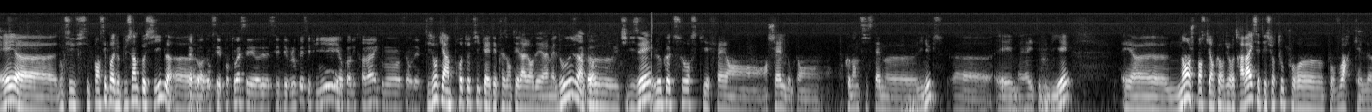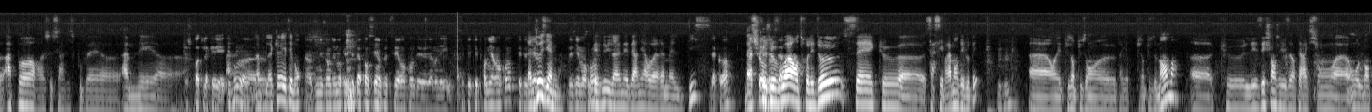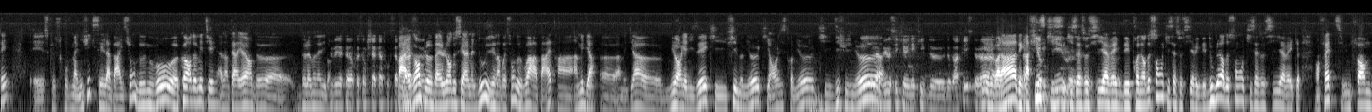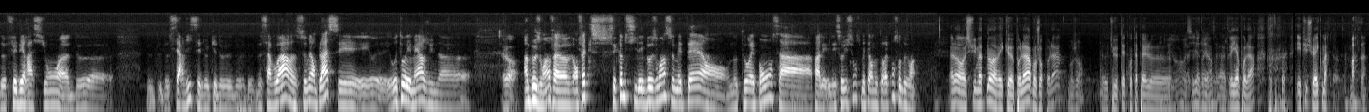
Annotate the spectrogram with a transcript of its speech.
Et euh, donc, c'est pensé pour être le plus simple possible. euh, D'accord, donc c'est pour toi, c'est euh, c'est développé, c'est fini, il y a encore du travail, comment ça en est? Disons qu'il y a un prototype qui a été présenté là lors des RML12, un peu utilisé. Le code source qui est fait en, en shell, donc en, en commande système euh, Linux, euh, et, a été publié. Et euh, non, je pense qu'il y a encore du retravail. C'était surtout pour, euh, pour voir quel apport euh, ce service pouvait euh, amener. euh, Je crois que l'accueil a été bon. la- L'accueil était bon. Alors dis-nous en deux mots, qu'est-ce que tu as pensé un peu de ces rencontres de la monnaie libre? C'était tes premières rencontres, tes La deuxièmes? deuxième, Deuxième c'était rencontre? venu l'année dernière au RML 10. D'accord. Bah, ce que je ça. vois entre les deux, c'est que euh, ça s'est vraiment développé. Euh, on est de plus en plus en, euh, il y a de plus en plus de membres, euh, que les échanges et les interactions euh, ont augmenté. Et ce que je trouve magnifique, c'est l'apparition de nouveaux euh, corps de métier à l'intérieur de, euh, de la monnaie libre. Tu veux dire que tu as l'impression que chacun trouve sa Par place exemple, euh, bah, lors de CRML 12, j'ai l'impression de voir apparaître un, un média, euh, un média euh, mieux organisé, qui filme mieux, qui enregistre mieux, qui diffuse mieux. On a vu aussi qu'il y a une équipe de, de graphistes là. Et voilà, des graphistes qui, qui s'associent avec des preneurs de son, qui s'associent avec des doubleurs de son, qui s'associent avec, en fait, une forme de fédération euh, de, euh, de, de services et de, de, de, de- de savoir se met en place et, et, et auto-émerge une, euh, Alors, un besoin. Enfin, en fait, c'est comme si les besoins se mettaient en auto-réponse à, enfin, les, les solutions se mettaient en auto-réponse aux besoins. alors, je suis maintenant avec euh, Polar. Bonjour Polar. Bonjour. Euh, tu veux peut-être qu'on t'appelle euh, aussi, Adrien, va. Adrien Polar. Et puis je suis avec Martin. Martin.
